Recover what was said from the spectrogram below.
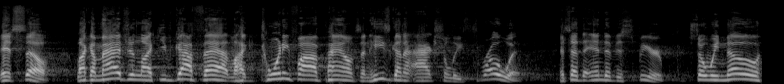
itself. Like imagine like you've got that, like 25 pounds, and he's to actually throw it. It's at the end of his spear. So we know,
